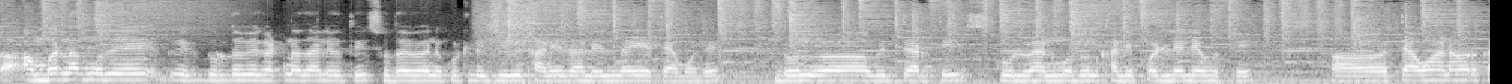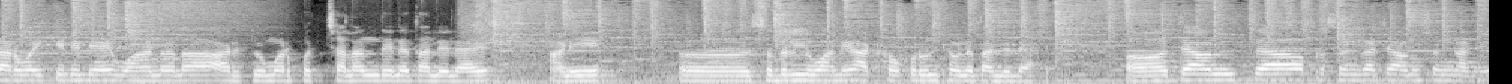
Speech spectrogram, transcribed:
अंबरनाथमध्ये एक दुर्दैवी घटना झाली होती. सुदैवाने कुठली जीवितहानी झालेली नाही आहे त्यामध्ये. दोन विद्यार्थी स्कूल व्हॅनमधून खाली पडलेले होते. त्या वाहनावर कारवाई केलेली आहे. वाहनाला आर टी ओमार्फत चालन देण्यात आलेले आहे आणि सदरील वाहने अटकाव करून ठेवण्यात आलेले आहे त्या अनु त्या प्रसंगाच्या अनुषंगाने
